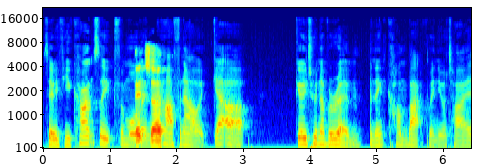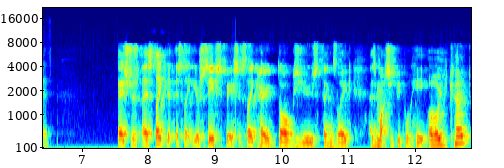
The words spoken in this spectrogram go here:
So if you can't sleep for more it's, than uh, half an hour, get up, go to another room, and then come back when you're tired. It's just it's like it's like your safe space. It's like how dogs use things like as much as people hate. Oh, you can't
